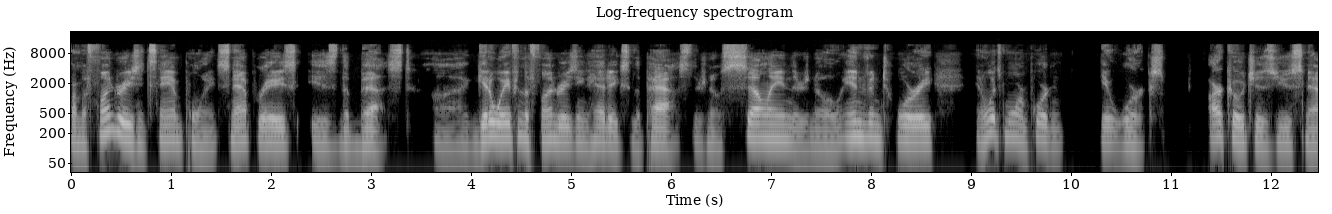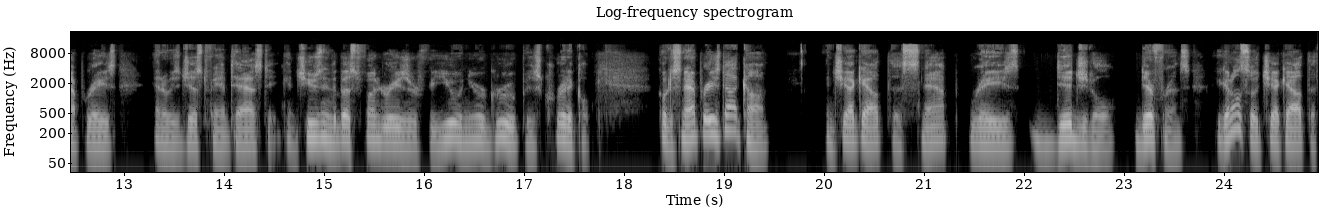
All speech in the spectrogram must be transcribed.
from a fundraising standpoint, SnapRaise is the best. Uh, get away from the fundraising headaches of the past. There's no selling, there's no inventory. And what's more important, it works. Our coaches use SnapRaise and it was just fantastic. And choosing the best fundraiser for you and your group is critical. Go to snapraise.com and check out the SnapRaise digital difference. You can also check out the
